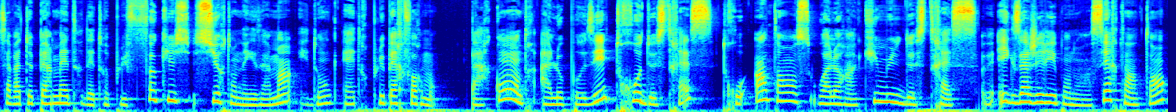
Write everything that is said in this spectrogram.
ça va te permettre d'être plus focus sur ton examen et donc être plus performant. Par contre, à l'opposé, trop de stress, trop intense ou alors un cumul de stress euh, exagéré pendant un certain temps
